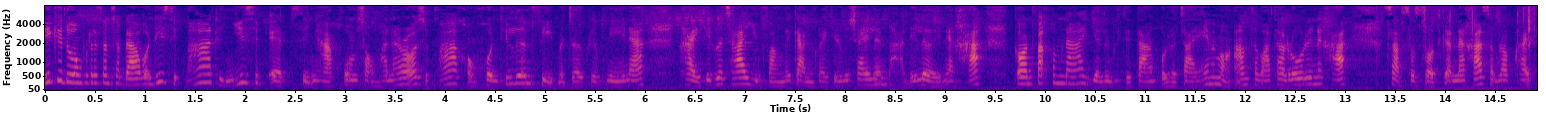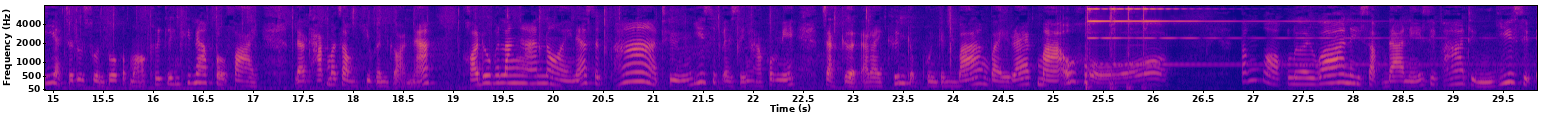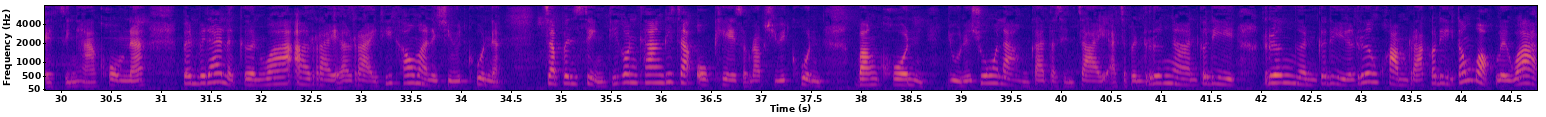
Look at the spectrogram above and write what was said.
นี่คือดวงประจำสัปดาห์วันที่ 15 ถึง 21 สิงหาคม 2515 ของคนที่เลื่อนฟีดมาเจอคลิปนี้นะ ใครคิดว่าใช่อยู่ฟังด้วยกัน ใครคิดว่าไม่ใช่เลื่อนผ่านได้เลยนะคะ ก่อนฟังคำนายอย่าลืมติดตามกดหัวใจให้แม่หมออ้ำธรรมทาโร่ด้วยนะคะ สับสดๆกันนะคะสำหรับใครที่อยากจะดูส่วนตัวกับหมอคลิกลิงก์ที่หน้าโปรไฟล์ แล้วทักมาจองคิวกันก่อนนะ ขอดูพลังงานหน่อยนะ 15 ถึง 21 สิงหาคมนี้จะเกิดอะไรขึ้นกับคุณกันบ้าง ใบแรกมา โอ้โห บอกเลยว่าในสัปดาห์นี้ 15ถึง21 สิงหาคมนะ เป็นไปได้เหลือเกินว่าอะไรอะไรที่เข้ามาในชีวิตคุณเนี่ยจะเป็นสิ่งที่ค่อนข้างที่จะโอเคสำหรับชีวิตคุณ บางคนอยู่ในช่วงเวลาของการตัดสินใจ อาจจะเป็นเรื่องงานก็ดี เรื่องเงินก็ดี เรื่องความรักก็ดี ต้องบอกเลยว่า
